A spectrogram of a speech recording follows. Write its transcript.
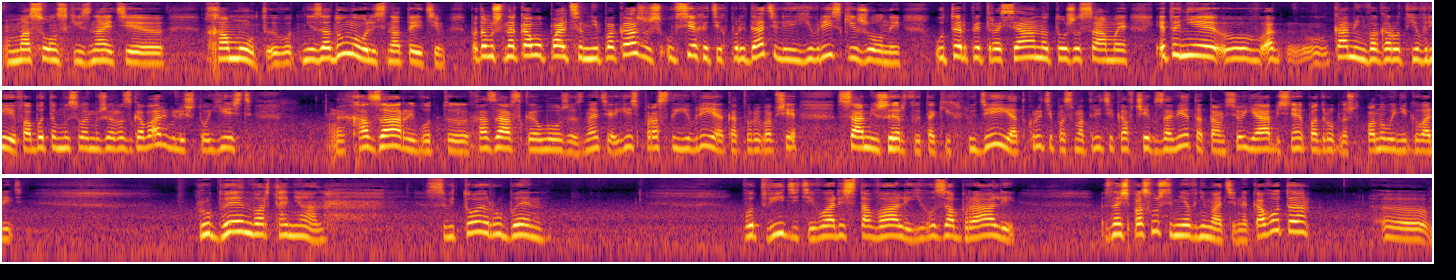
масонский, знаете, хомут. Вот не задумывались над этим? Потому что на кого пальцем не покажешь, у всех этих предателей еврейские жены. У Тер Петросяна то же самое. Это не э, а, камень в огород евреев. Об этом мы с вами уже разговаривали, что есть э, хазары, вот э, хазарская ложа, знаете, а есть простые евреи, которые вообще сами жертвы таких людей. Откройте, посмотрите Ковчег Завета, там все я объясняю подробно, чтобы по новой не говорить. Рубен Вартанян, святой Рубен. Вот видите, его арестовали, его забрали. Значит, послушайте меня внимательно. Кого-то э,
